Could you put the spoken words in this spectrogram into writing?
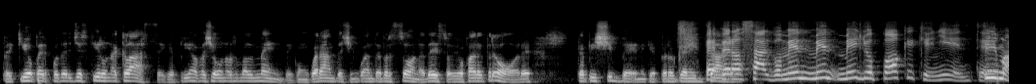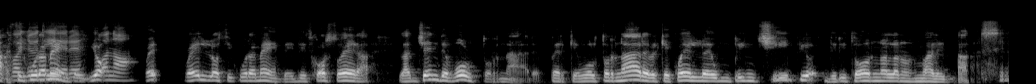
perché io per poter gestire una classe che prima facevo normalmente con 40-50 persone, adesso devo fare tre ore, capisci bene che per organizzare... Beh, però Salvo, me- me- meglio poche che niente. Sì, ma sicuramente dire, io, no? que- quello sicuramente, il discorso era la gente vuol tornare, perché vuol tornare perché quello è un principio di ritorno alla normalità. Sì.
